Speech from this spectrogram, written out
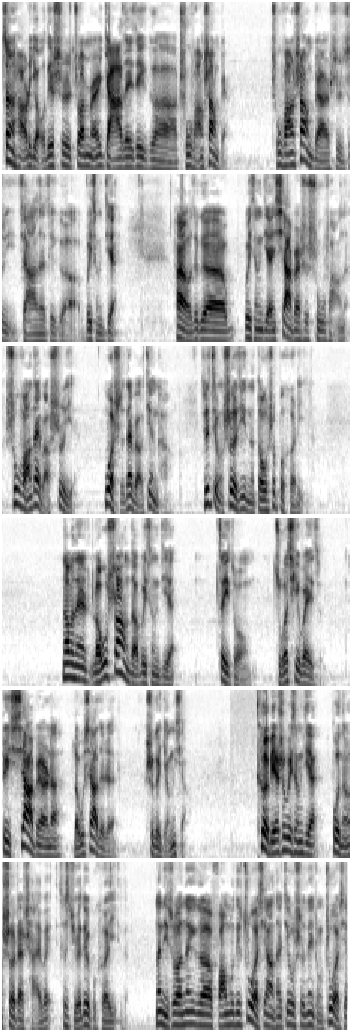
正好有的是专门压在这个厨房上边，厨房上边是自己家的这个卫生间，还有这个卫生间下边是书房的，书房代表事业，卧室代表健康，所以这种设计呢都是不合理的。那么呢，楼上的卫生间这种。浊气位置对下边呢楼下的人是个影响，特别是卫生间不能设在财位，是绝对不可以的。那你说那个房屋的坐向，它就是那种坐向，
